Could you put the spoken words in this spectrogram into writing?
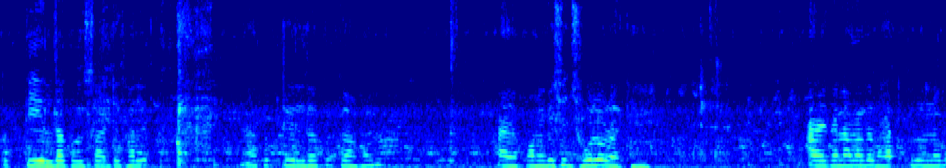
তো তেল দেখো ওই সাইডে খালি। এখন তেল দেখো কেমন আর আমি বেশি ঝোলও রাখিনি। আর এখানে আমাদের ভাত খুলে নেব।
